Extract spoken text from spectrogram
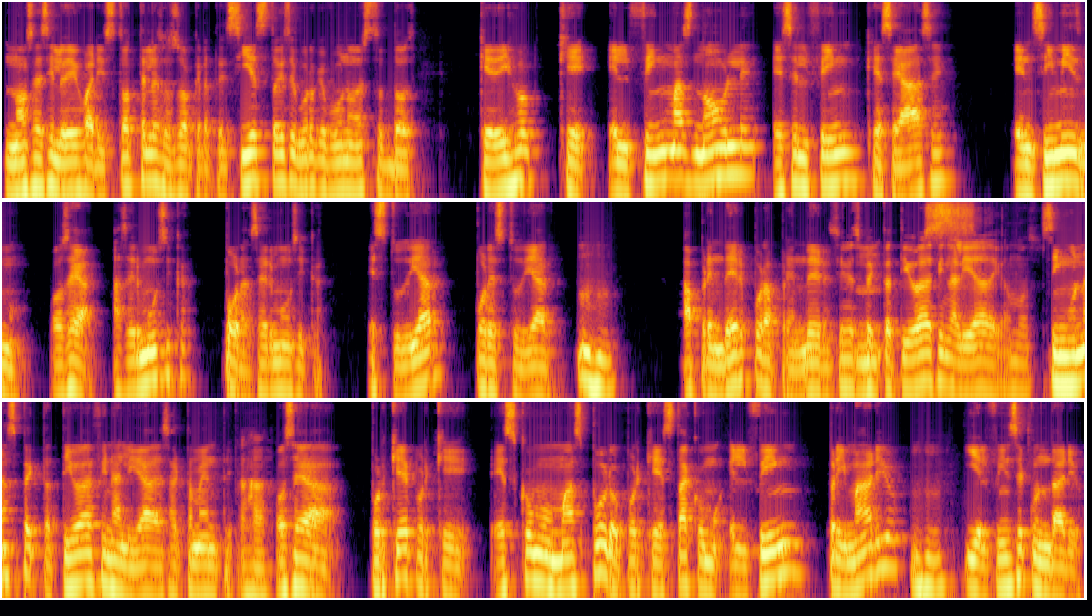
no sé si lo dijo Aristóteles o Sócrates, sí estoy seguro que fue uno de estos dos, que dijo que el fin más noble es el fin que se hace en sí mismo, o sea, hacer música por hacer música, estudiar por estudiar, Ujú. Aprender por aprender. Sin Mm, expectativa de finalidad, digamos. Sin una expectativa de finalidad, exactamente. Ajá. O sea, ¿por qué? Porque es como más puro, porque está como el fin primario y el fin secundario.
